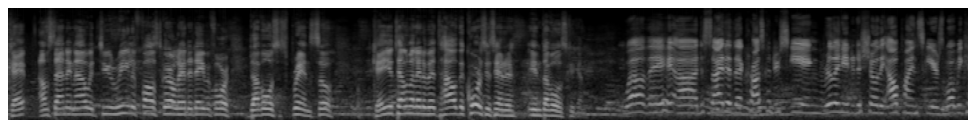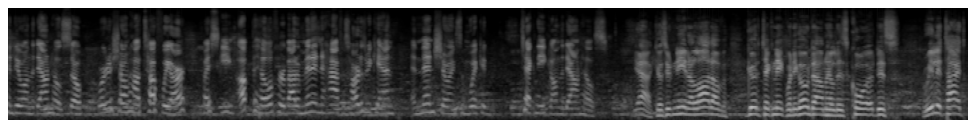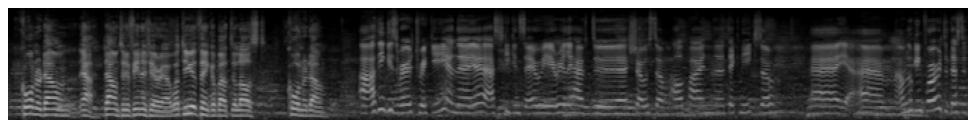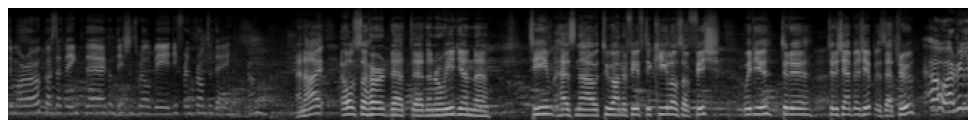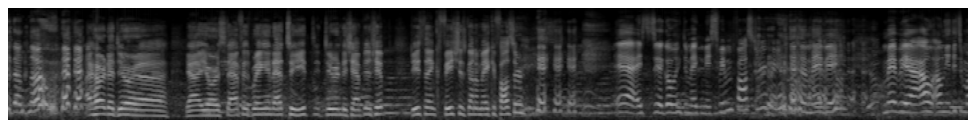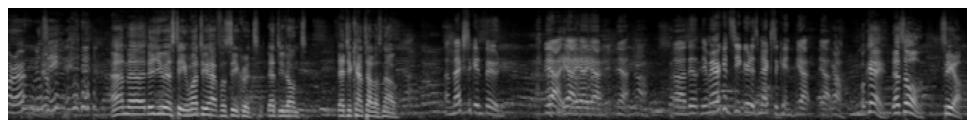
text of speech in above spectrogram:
Okay, I'm standing now with two really fast girls here the day before Davos Sprint. So, can you tell me a little bit how the course is here in Davos, Kikkan? Well, they uh, decided that cross-country skiing really needed to show the alpine skiers what we can do on the downhills. So we're going to show them how tough we are by skiing up the hill for about a minute and a half as hard as we can, and then showing some wicked technique on the downhills. Yeah, because you need a lot of good technique when you're going downhill. This this really tight corner down, yeah, down to the finish area. What do you think about the last corner down? Uh, I think it's very tricky, and uh, yeah, as Kikkan said, we really have to uh, show some alpine uh, technique. So, uh, yeah, um, I'm looking forward to test it tomorrow because I think the conditions will be different from today. And I also heard that uh, the Norwegian team has now 250 kilos of fish with you to the to the championship. Is that true? Oh, I really don't know. I heard that your uh, yeah your staff is bringing that to eat during the championship. Do you think fish is going to make you faster? yeah, it's uh, going to make me swim faster. Maybe, maybe I'll, I'll need it tomorrow. We'll yeah. see. and uh, the US team, what do you have for secret that you don't that you can't tell us now? A Mexican food yeah, yeah, yeah, yeah, yeah. Uh, the, the American secret is Mexican. Yeah, yeah. Yeah. Okay, that's all. See ya.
